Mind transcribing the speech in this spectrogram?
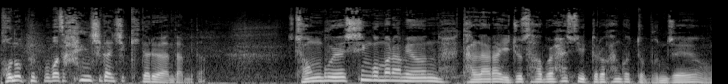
번호표 뽑아서 한 시간씩 기다려야 한답니다. 정부에 신고만 하면 달나라 이주 사업을 할 수 있도록 한 것도 문제예요.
